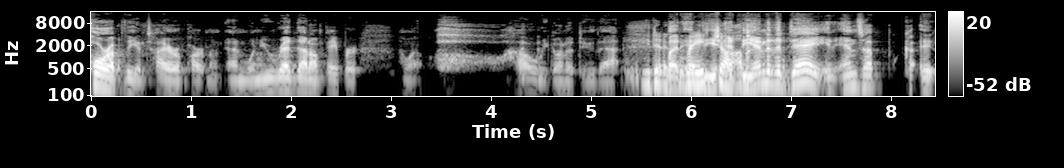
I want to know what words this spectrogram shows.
tore up the entire apartment. And when you read that on paper, I went, oh, how are we going to do that? You did a but great at the, job. At the end of the day, it ends up, it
